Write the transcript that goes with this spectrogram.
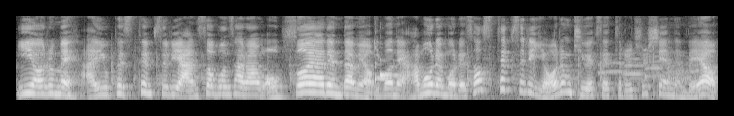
이 여름에 아이오페 스템3 안 써본 사람 없어야 된다며 이번에 아모레몰에서 스템3 여름 기획 세트를 출시했는데요.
